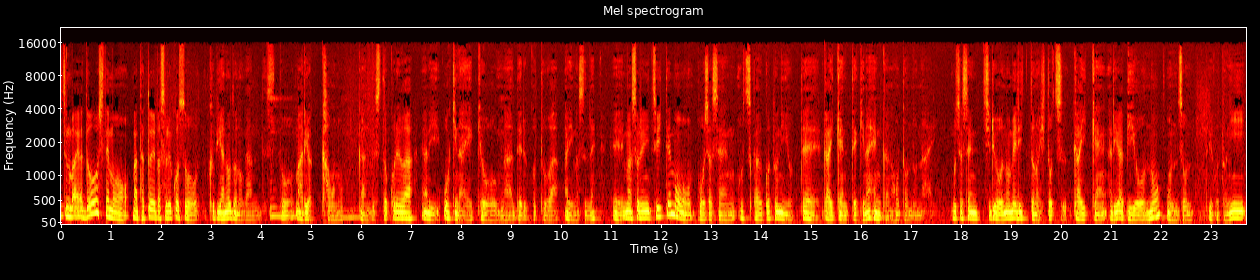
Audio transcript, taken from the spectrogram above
術の場合はどうしても、まあ、例えばそれこそ首や喉のがんですと、うん、まあ、あるいは顔のがんですとこれはやはり大きな影響が出ることはありますね。えーまあ、それについても放射線を使うことによって外見的な変化がほとんどない放射線治療のメリットの一つ外見あるいは美容の温存ということに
